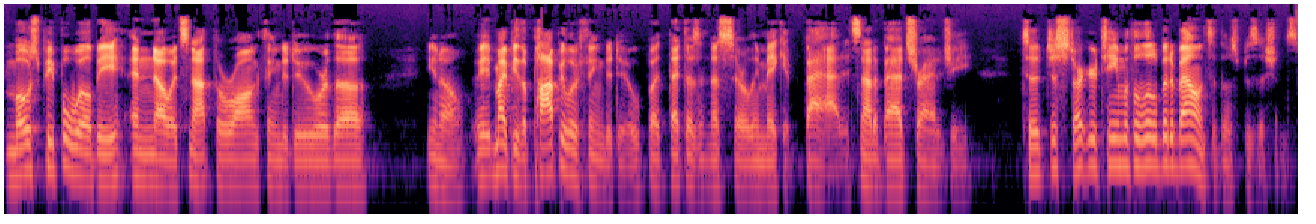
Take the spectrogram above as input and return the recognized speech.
Most people will be, and no, it's not the wrong thing to do or the, you know, it might be the popular thing to do, but that doesn't necessarily make it bad. It's not a bad strategy to just start your team with a little bit of balance at those positions.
